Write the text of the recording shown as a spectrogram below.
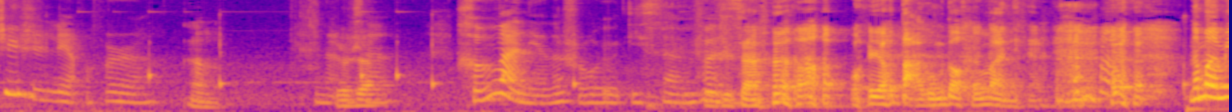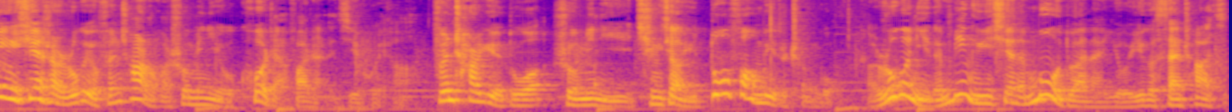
这是两份儿啊，嗯，哪就是？很晚年的时候有第三份第。三份啊，我要打工到很晚年。那么命运线上如果有分叉的话，说明你有扩展发展的机会啊。分叉越多，说明你倾向于多方位的成功啊。如果你的命运线的末端呢有一个三叉戟，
